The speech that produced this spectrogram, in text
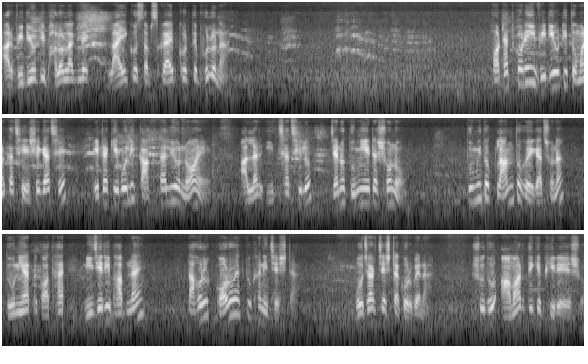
আর ভিডিওটি ভালো লাগলে লাইক ও সাবস্ক্রাইব করতে ভুলো না। হঠাৎ করে এই ভিডিওটি তোমার কাছে এসে গেছে? এটা কেবলই কাকতালীয় নয়। আল্লাহর ইচ্ছা ছিল যেন তুমি এটা শোনো। তুমি তো ক্লান্ত হয়ে গেছো না? দুনিয়ার কথায়, নিজেরই ভাবনায়? তাহলে করো একটুখানি চেষ্টা। বোঝার চেষ্টা করবে না। শুধু আমার দিকে ফিরে এসো।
